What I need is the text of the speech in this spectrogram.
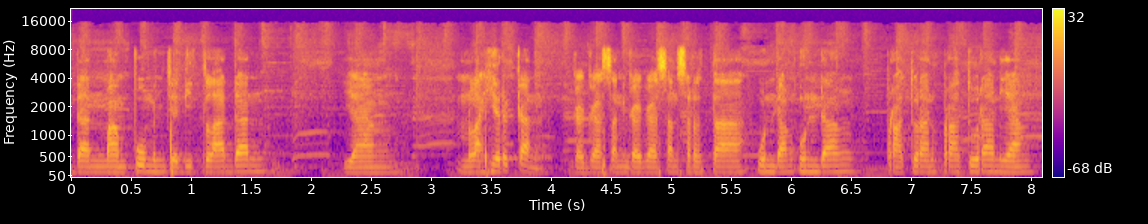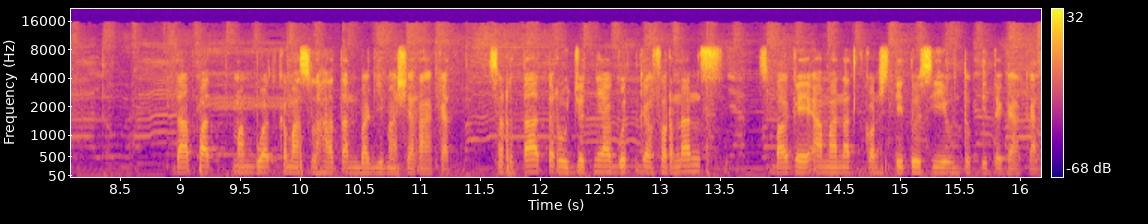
dan mampu menjadi teladan yang melahirkan gagasan-gagasan serta undang-undang, peraturan-peraturan yang dapat membuat kemaslahatan bagi masyarakat, serta terwujudnya good governance sebagai amanat konstitusi untuk ditegakkan.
